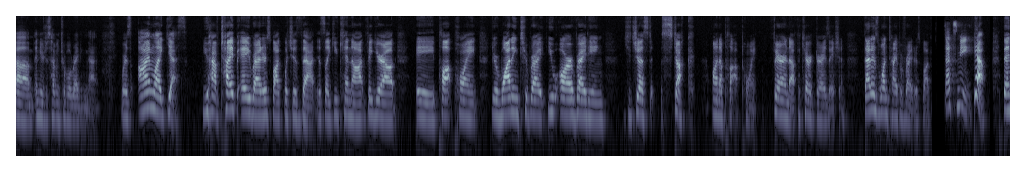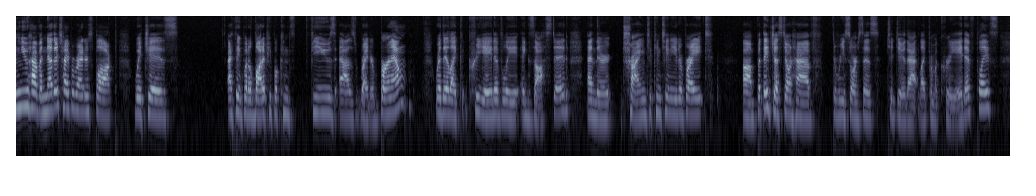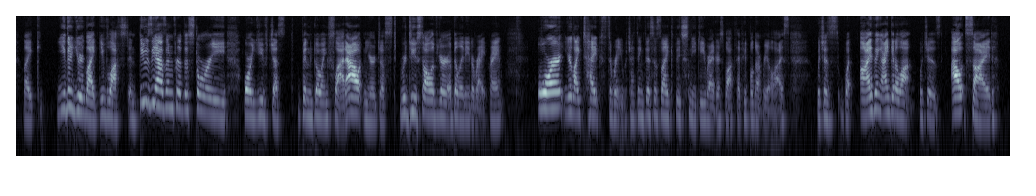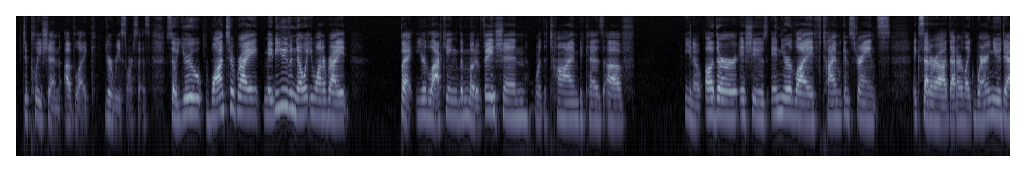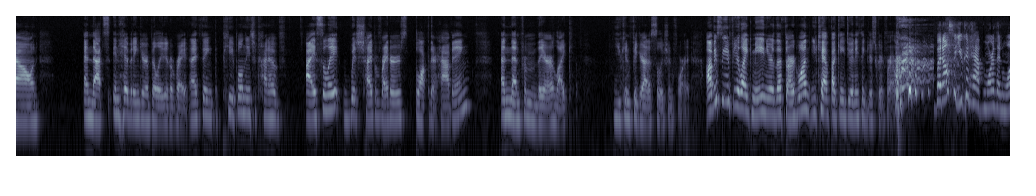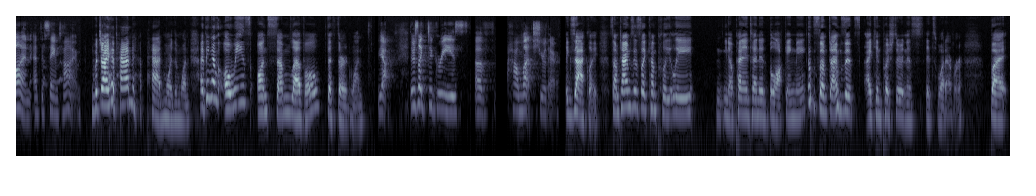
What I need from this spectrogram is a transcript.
um, and you're just having trouble writing that. Whereas I'm like, yes, you have type A writer's block, which is that. It's like you cannot figure out a plot point. You're wanting to write, you are writing, you're just stuck on a plot point. Fair enough, a characterization. That is one type of writer's block. That's me. Yeah. Then you have another type of writer's block, which is, I think, what a lot of people confuse as writer burnout, where they're like creatively exhausted and they're trying to continue to write, um, but they just don't have the resources to do that, like from a creative place. Like either you're like you've lost enthusiasm for the story, or you've just been going flat out and you're just reduced all of your ability to write, right? Or you're like type three, which I think this is like the sneaky writer's block that people don't realize, which is what I think I get a lot, which is outside depletion of like your resources. So you want to write, maybe you even know what you want to write, but you're lacking the motivation or the time because of you know other issues in your life, time constraints, etc. that are like wearing you down and that's inhibiting your ability to write. And I think people need to kind of isolate which type of writer's block they're having and then from there like you can figure out a solution for it obviously if you're like me and you're the third one you can't fucking do anything you're screwed forever. But also you could have more than one at the same time. Which i have had had more than one. I think i'm always on some level the third one. Yeah. There's like degrees of how much you're there. Exactly. Sometimes it's like completely you know, pen intended, blocking me. Sometimes it's I can push through it and it's it's whatever. But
